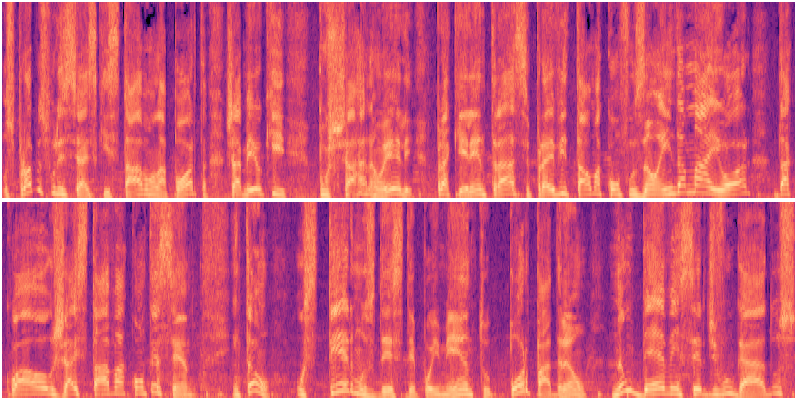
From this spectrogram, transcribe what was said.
os próprios policiais que estavam na porta já meio que puxaram ele para que ele entrasse para evitar uma confusão ainda maior da qual já estava acontecendo. Então, os termos desse depoimento, por padrão, não devem ser divulgados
